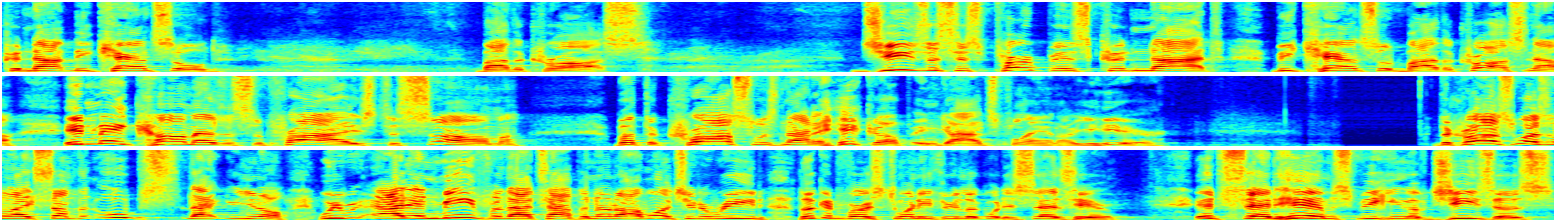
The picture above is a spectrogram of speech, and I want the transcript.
could not be canceled by the cross. Jesus' purpose could not be canceled by the cross. Now, it may come as a surprise to some but the cross was not a hiccup in God's plan. Are you here? The cross wasn't like something, oops, that, you know, we, I didn't mean for that to happen. No, no, I want you to read. Look at verse 23. Look what it says here. It said, Him, speaking of Jesus,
